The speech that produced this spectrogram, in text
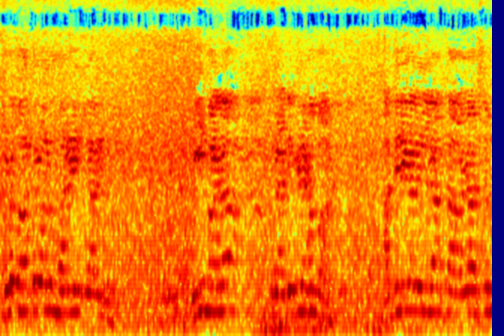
ഇവിടെ മാത്രമാണ് മഴയില്ലാതിരുന്നത് ഈ മഴ ഒരു അനുഗ്രഹമാണ്. അതിരുകളില്ലാത്ത ആകാശം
